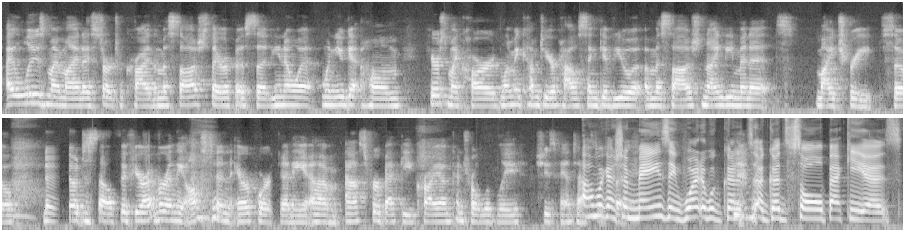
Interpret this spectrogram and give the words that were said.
I lose my mind. I start to cry. The massage therapist said, "You know what? When you get home, here's my card. Let me come to your house and give you a, a massage, 90 minutes." My treat. So, note to self: if you're ever in the Austin airport, Jenny, um, ask for Becky. Cry uncontrollably. She's fantastic. Oh my gosh, but, amazing! What a good, a good soul Becky is.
